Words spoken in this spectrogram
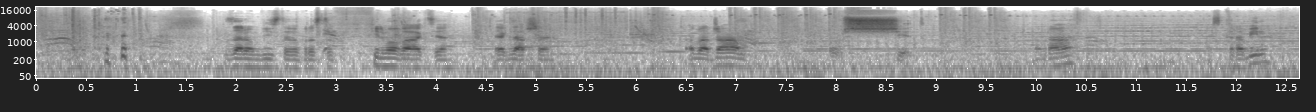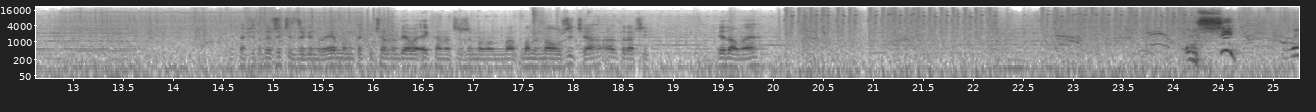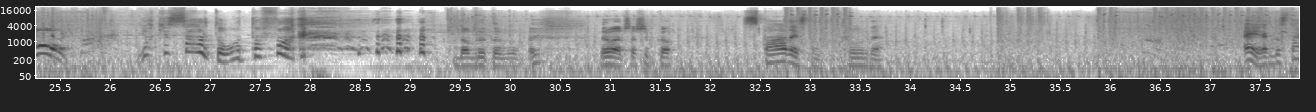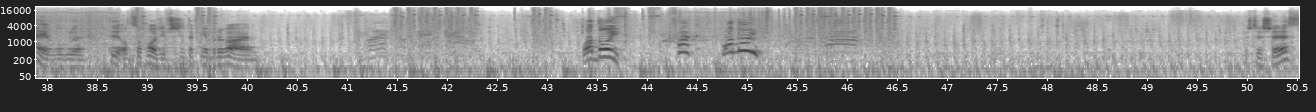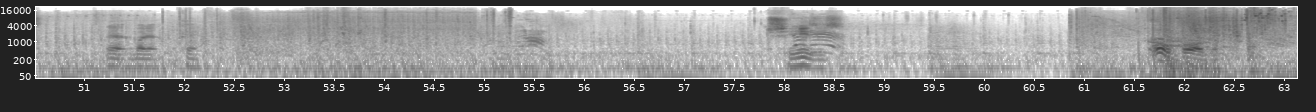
Zarąbiste po prostu. Filmowa akcja. Jak zawsze. Dobra, jump. Oh shit. Dobra. Jest karabin. Jak nam się trochę życie zregeneruje. Mam taki czarno-biały ekran, znaczy, że ma, mamy mało życia, ale to raczej wiadome. Oh shit! Wow! Jakie salto, what the fuck? Dobry to był. Dobra, trzeba szybko. Spadaj stąd, kurde. Ej, jak dostaję w ogóle? Ty, o co chodzi? Wcześniej tak nie obrywałem. Ładuj! Fuck! Ładuj! Jeszcze jeszcze jest? Nie, chyba nie. Okej. Jesus. O Boże.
